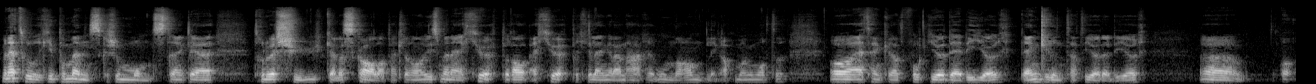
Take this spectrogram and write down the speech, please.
Men jeg tror ikke på mennesker som monstre egentlig. Jeg tror du er syk eller skala på et eller annet vis Men jeg kjøper, jeg kjøper ikke lenger den her onde handlingen på mange måter. Og jeg tenker at folk gjør det de gjør. Det er en grunn til at de gjør det de gjør. Uh, og,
